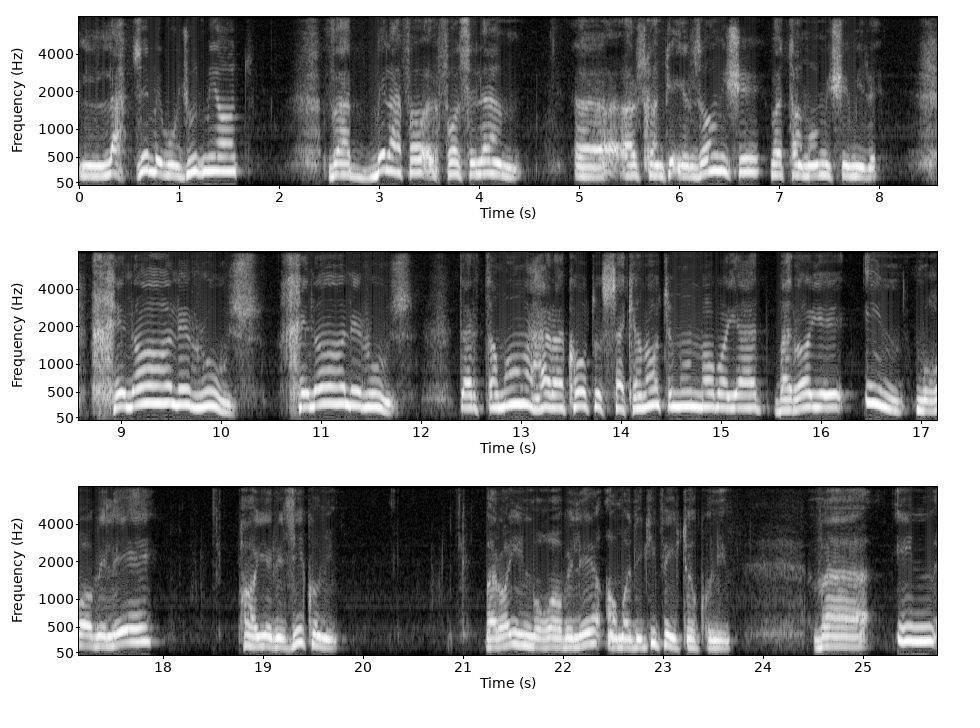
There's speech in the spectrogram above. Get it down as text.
لحظه به وجود میاد و بلا فاصله هم ارز کنم که ارضا میشه و تمام میشه میره. خلال روز خلال روز در تمام حرکات و سکناتمون ما باید برای این مقابله پای ریزی کنیم. برای این مقابله آمادگی پیدا کنیم. و این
